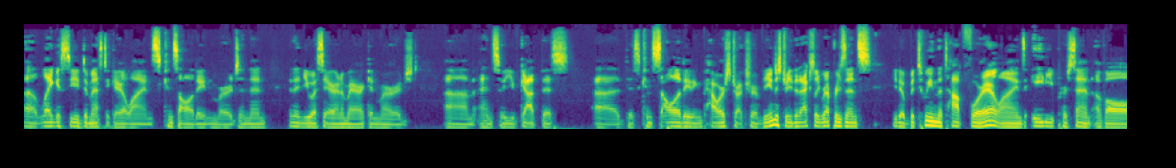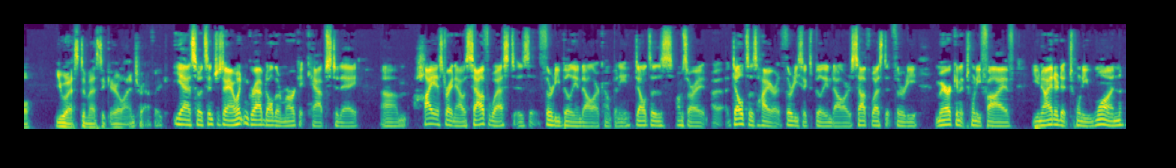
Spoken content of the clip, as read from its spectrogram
uh, legacy domestic airlines consolidate and merge, and then and then U.S. Air and American merged, um, and so you've got this uh, this consolidating power structure of the industry that actually represents you know between the top four airlines eighty percent of all U.S. domestic airline traffic. Yeah, so it's interesting. I went and grabbed all their market caps today. Um, highest right now is Southwest is a thirty billion dollar company. Delta's I'm sorry, uh, Delta's higher at thirty six billion dollars. Southwest at thirty, American at twenty five, United at twenty one,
